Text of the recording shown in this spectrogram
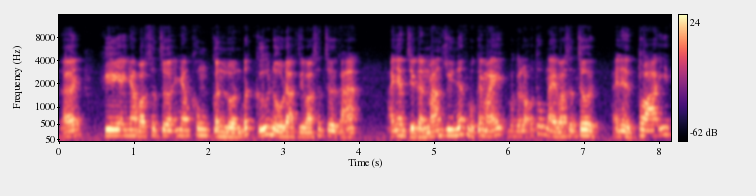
Đấy, khi anh em vào sân chơi anh em không cần luồn bất cứ đồ đạc gì vào sân chơi cả. Anh em chỉ cần mang duy nhất một cái máy và cái lọ thuốc này vào sân chơi, anh em thoa ít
